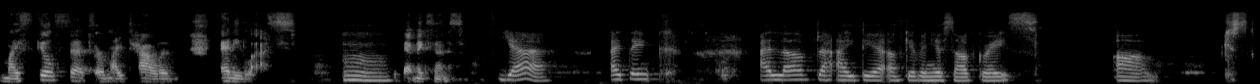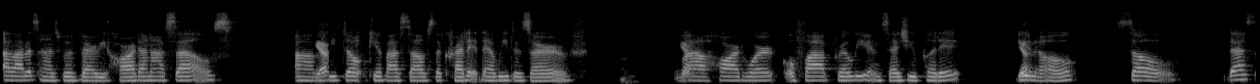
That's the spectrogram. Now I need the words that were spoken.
my skill sets or my talent any less. Mm. if that makes sense. Yeah. I think I love the idea of giving yourself grace. Um, because a lot of times we're very hard on ourselves. Um, yep. We don't give ourselves the credit that we deserve for yep. our hard work or for our brilliance, as you put it. Yep. You know, so that's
